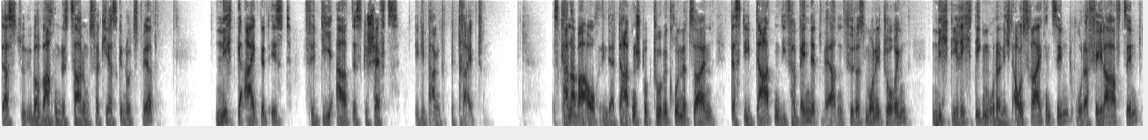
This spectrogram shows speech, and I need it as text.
das zur Überwachung des Zahlungsverkehrs genutzt wird, nicht geeignet ist für die Art des Geschäfts, die die Bank betreibt. Es kann aber auch in der Datenstruktur begründet sein, dass die Daten, die verwendet werden für das Monitoring, nicht die richtigen oder nicht ausreichend sind oder fehlerhaft sind.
